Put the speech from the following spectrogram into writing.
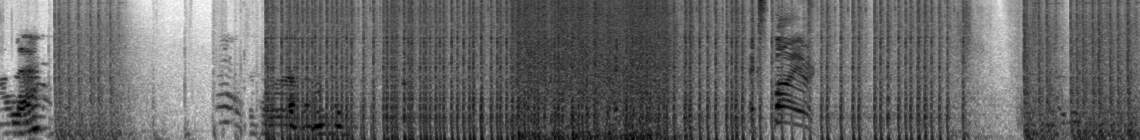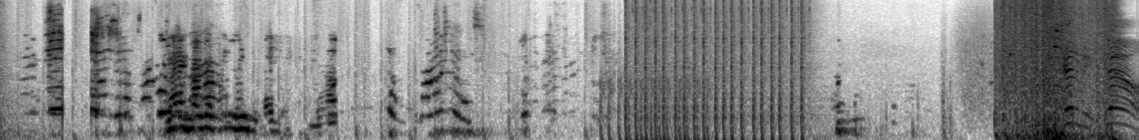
Wala. Expired! Enemy down!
